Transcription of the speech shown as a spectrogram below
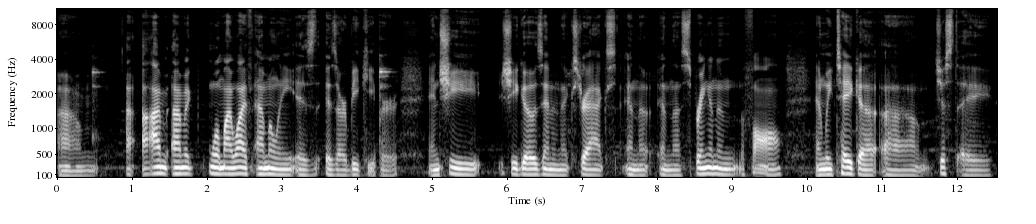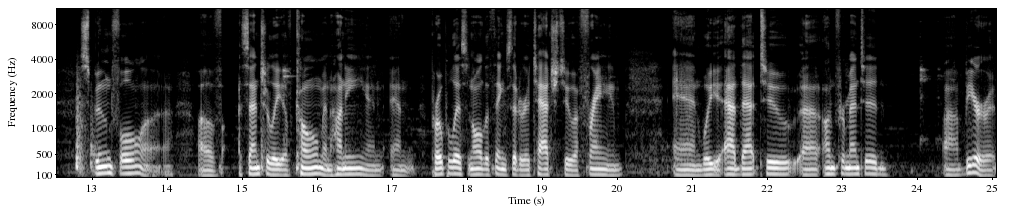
Um, I, I'm I'm a, well. My wife Emily is is our beekeeper, and she she goes in and extracts in the in the spring and in the fall, and we take a um, just a spoonful uh, of essentially of comb and honey and and propolis and all the things that are attached to a frame, and we add that to uh, unfermented uh, beer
